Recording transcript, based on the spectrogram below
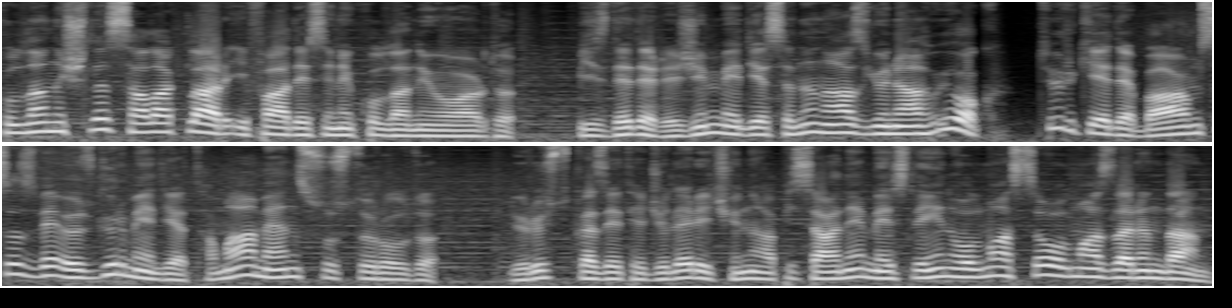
kullanışlı salaklar ifadesini kullanıyordu. Bizde de rejim medyasının az günahı yok. Türkiye'de bağımsız ve özgür medya tamamen susturuldu. Dürüst gazeteciler için hapishane mesleğin olmazsa olmazlarından.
